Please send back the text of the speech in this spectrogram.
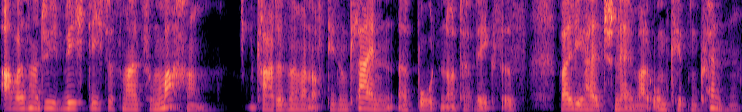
Aber es ist natürlich wichtig, das mal zu machen. Gerade wenn man auf diesen kleinen äh, Booten unterwegs ist, weil die halt schnell mal umkippen könnten.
